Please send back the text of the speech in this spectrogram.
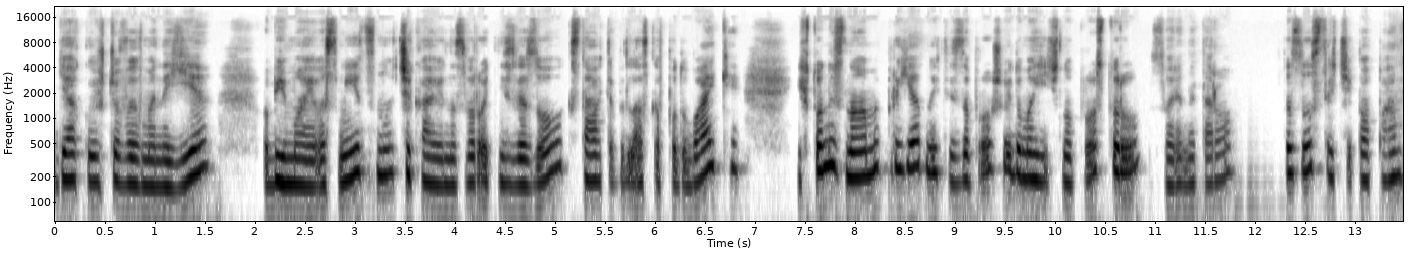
Дякую, що ви в мене є. Обіймаю вас міцно, чекаю на зворотній зв'язок. Ставте, будь ласка, вподобайки. І хто не з нами, приєднуйтесь, запрошую до магічного простору Зоряне Таро. До зустрічі, па-па!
